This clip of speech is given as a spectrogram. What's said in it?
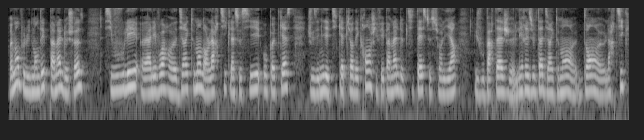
Vraiment, on peut lui demander pas mal de choses. Si vous voulez euh, aller voir euh, directement dans l'article associé au podcast, je vous ai mis des petites captures d'écran. J'ai fait pas mal de petits tests sur l'IA. Je vous partage les résultats directement euh, dans l'article.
